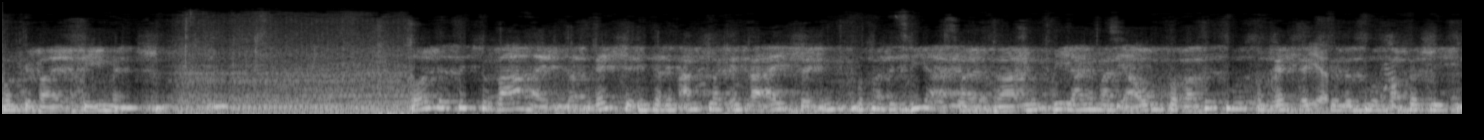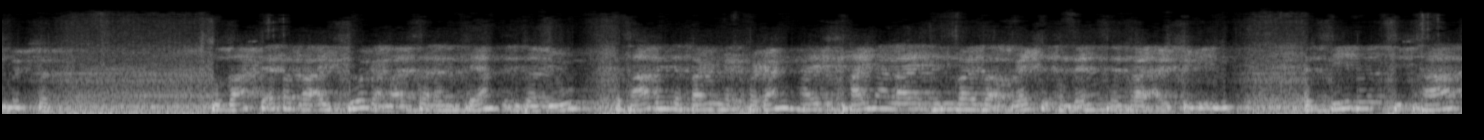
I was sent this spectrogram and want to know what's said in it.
und Gewalt gegen Menschen. Sollte es sich bewahrheiten, dass Rechte hinter dem Anschlag in Dreieich stecken, muss man sich wieder einmal fragen, wie lange man die Augen vor Rassismus und Rechtsextremismus noch verschließen möchte. So sagte etwa Dreieichs Bürgermeister in einem Fernsehinterview, es habe in der Vergangenheit keinerlei Hinweise auf rechte Tendenzen in Dreieich gegeben. Es gebe, Zitat,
